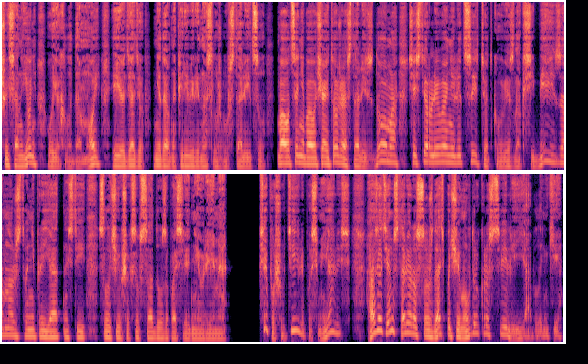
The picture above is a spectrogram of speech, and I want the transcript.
Ши Сян Юнь уехала домой, ее дядю недавно перевели на службу в столицу. Бао Цинь и Бао Чай тоже остались дома, сестер Ливани Лицы тетка увезла к себе из-за множества неприятностей, случившихся в саду за последнее время. Все пошутили, посмеялись, а затем стали рассуждать, почему вдруг расцвели яблоньки.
